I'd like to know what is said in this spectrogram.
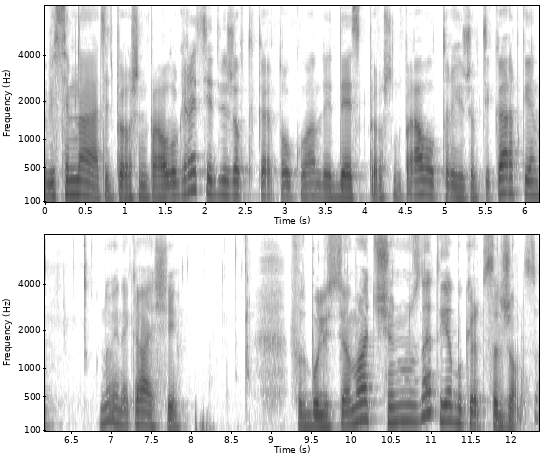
18 порушень правил у Греції, 2 жовті карток, у Англії 10 порушень правил, 3 жовті картки. Ну і найкращий футболіст цього матчу. Ну, знаєте, я б Кертіса Джонса.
